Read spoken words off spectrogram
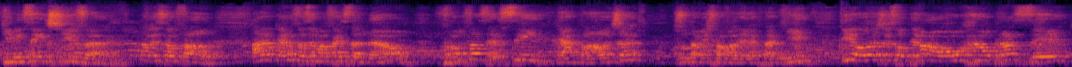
que me incentiva. Toda vez que eu falo, ah, eu quero fazer uma festa, não, vamos fazer sim. É a Cláudia, juntamente com a Valéria que está aqui. E hoje eu tendo a honra, o prazer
